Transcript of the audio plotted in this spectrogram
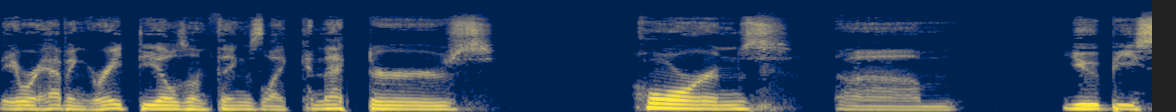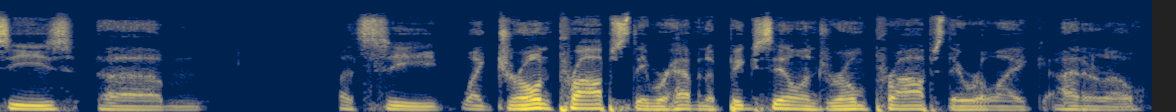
they were having great deals on things like connectors, horns, um, UBCs. Um, let's see, like drone props. They were having a big sale on drone props. They were like I don't know,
